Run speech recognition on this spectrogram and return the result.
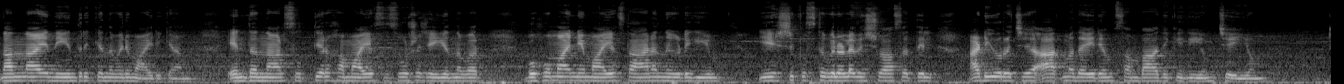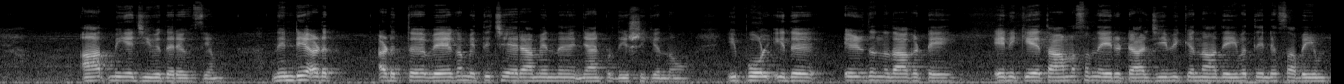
നന്നായി നിയന്ത്രിക്കുന്നവരുമായിരിക്കണം. എന്തെന്നാൽ സുത്യർഹമായ ശുശ്രൂഷ ചെയ്യുന്നവർ ബഹുമാന്യമായ സ്ഥാനം നേടുകയും യേശുക്രിസ്തുവിലുള്ള വിശ്വാസത്തിൽ അടിയുറച്ച് ആത്മധൈര്യം സമ്പാദിക്കുകയും ചെയ്യും. ആത്മീയ ജീവിത രഹസ്യം. നിന്റെ അടു അടുത്ത് വേഗം എത്തിച്ചേരാമെന്ന് ഞാൻ പ്രതീക്ഷിക്കുന്നു. ഇപ്പോൾ ഇത് എഴുതുന്നതാകട്ടെ എനിക്ക് താമസം നേരിട്ടാൽ ജീവിക്കുന്ന ദൈവത്തിന്റെ സഭയും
